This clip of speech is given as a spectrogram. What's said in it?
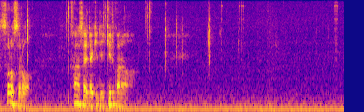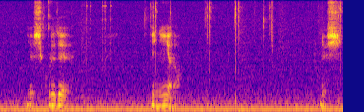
そろそろ関西だけでいけるかな。よしこれでいいんやな。よし。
